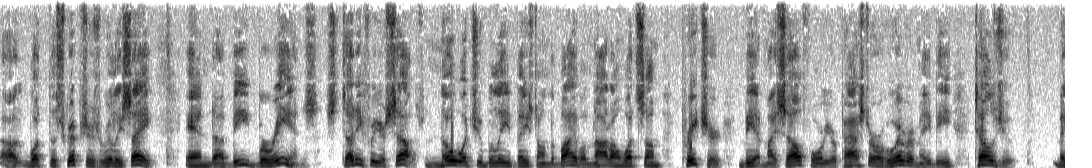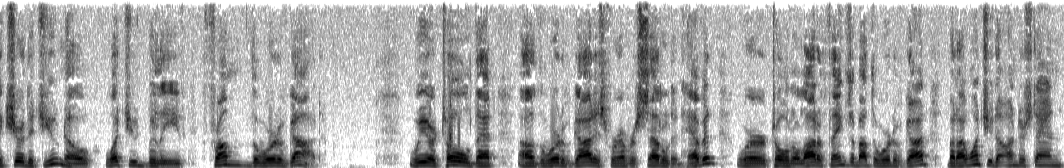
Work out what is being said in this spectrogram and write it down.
uh, what the Scriptures really say. And uh, be Bereans. Study for yourselves. Know what you believe based on the Bible, not on what some preacher, be it myself or your pastor or whoever it may be, tells you. Make sure that you know what you believe from the Word of God. We are told that uh, the Word of God is forever settled in heaven. We're told a lot of things about the Word of God, but I want you to understand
